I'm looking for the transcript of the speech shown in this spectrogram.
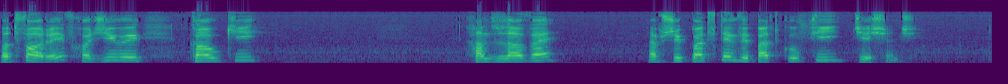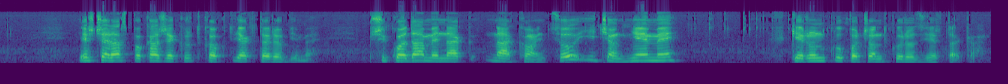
otwory, wchodziły kołki handlowe, na przykład w tym wypadku FI 10. Jeszcze raz pokażę krótko jak to robimy. Przykładamy na, na końcu i ciągniemy w kierunku początku rozwiertaka.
